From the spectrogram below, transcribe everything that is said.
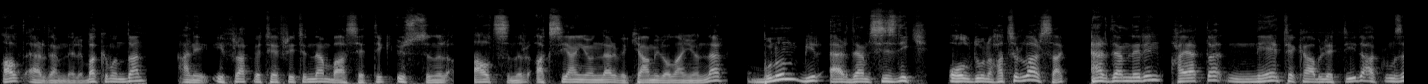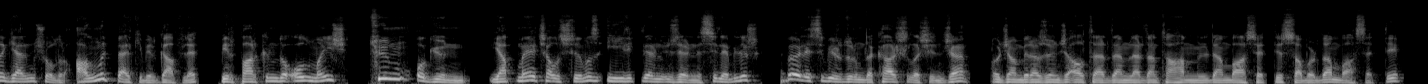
alt erdemleri bakımından hani ifrat ve tefritinden bahsettik. Üst sınır, alt sınır, aksiyen yönler ve kamil olan yönler. Bunun bir erdemsizlik olduğunu hatırlarsak erdemlerin hayatta neye tekabül ettiği de aklımıza gelmiş olur. Anlık belki bir gaflet, bir farkında olmayış tüm o gün yapmaya çalıştığımız iyiliklerin üzerine silebilir. Böylesi bir durumda karşılaşınca hocam biraz önce alt erdemlerden tahammülden bahsetti, sabırdan bahsetti.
